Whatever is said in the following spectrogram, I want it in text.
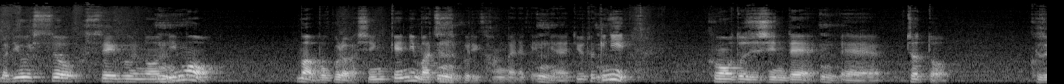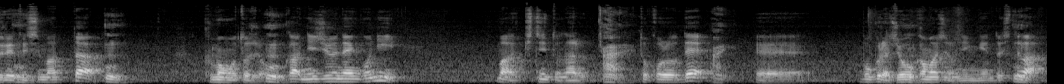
まあ流出を防ぐのにも、まあ、僕らが真剣に街づくり考えなきゃいけないという時に、熊本地震で、うん。えーちょっと崩れてしまったうん。熊本城が20年後に、まあ、きちんとなるはい。ところで、はい。えー僕ら城下町の人間としては、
